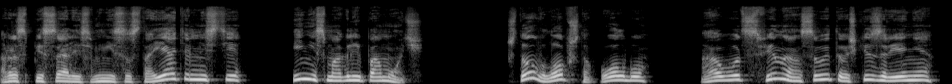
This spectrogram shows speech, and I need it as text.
«расписались в несостоятельности» и «не смогли помочь»? Что в лоб, что по лбу. А вот с финансовой точки зрения...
